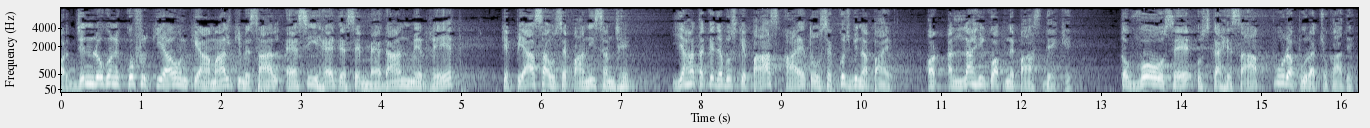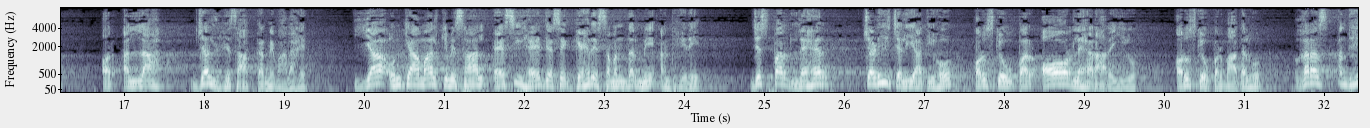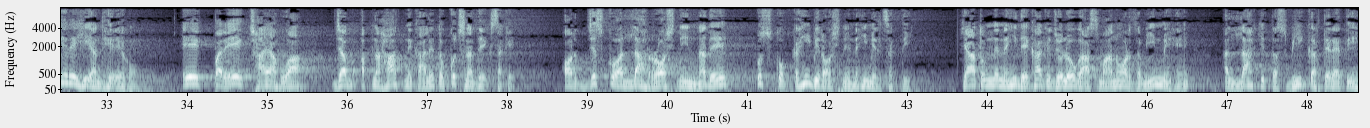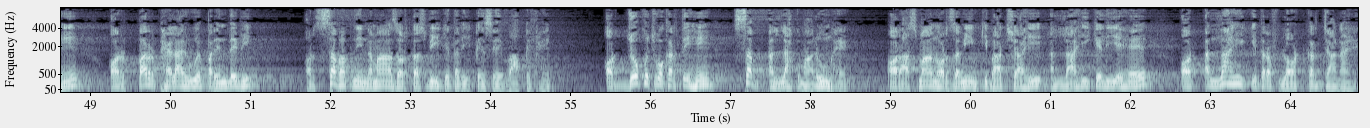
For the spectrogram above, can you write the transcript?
और जिन लोगों ने कुफ्र किया उनके अमाल की मिसाल ऐसी है जैसे मैदान में रेत के प्यासा उसे पानी समझे। यहाँ तक कि जब उसके पास आए तो उसे कुछ भी ना पाए और अल्लाह ही को अपने पास देखे तो वो उसे उसका हिसाब पूरा पूरा चुका दे और अल्लाह जल्द हिसाब करने वाला है। या उनके अमाल की मिसाल ऐसी है जैसे गहरे समंदर में अंधेरे, जिस पर लहर चढ़ी चली आती हो और उसके ऊपर और लहर आ रही हो और उसके ऊपर बादल हो। गरज अंधेरे ही अंधेरे हो। एक पर एक छाया हुआ, जब अपना हाथ निकाले तो कुछ न देख सके। और जिसको अल्लाह रोशनी न दे, उसको कहीं भी रोशनी नहीं मिल सकती। क्या तुमने नहीं देखा कि जो लोग आसमानों और ज़मीन में हैं, अल्लाह की तस्बीह करते रहते हैं और पर फैलाए हुए परिंदे भी, और सब अपनी नमाज़ और तस्बीह के तरीके से वाकिफ हैं। और जो कुछ वो करते हैं, सब अल्लाह को मालूम है। और आसमान और ज़मीन की बादशाही अल्लाह ही के लिए है और अल्लाह ही की तरफ लौट कर जाना है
